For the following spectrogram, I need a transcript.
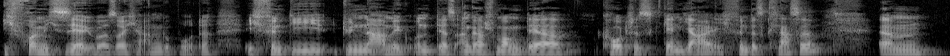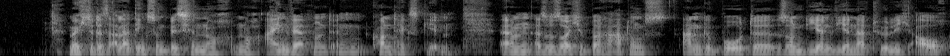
Ich freue mich sehr über solche Angebote. Ich finde die Dynamik und das Engagement der Coaches genial. Ich finde es klasse. Ähm, möchte das allerdings so ein bisschen noch, noch einwerten und in Kontext geben. Ähm, also solche Beratungsangebote sondieren wir natürlich auch,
